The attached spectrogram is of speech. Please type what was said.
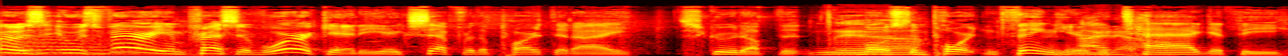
It was it was very impressive work, Eddie, except for the part that I screwed up the yeah. most important thing here, the tag at the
